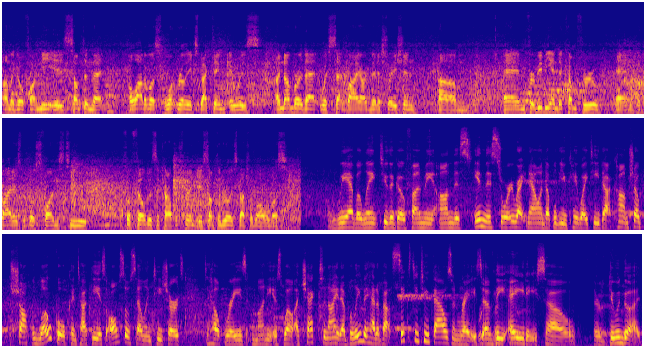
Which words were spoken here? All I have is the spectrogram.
on the GoFundMe is something that a lot of us weren't really expecting. It was a number that was set by our administration. Um, and for BBN to come through and provide us with those funds to fulfill this accomplishment is something really special to all of us. We have a link to the GoFundMe on this in this story right now on WKYT.com. Shop, Shop Local Kentucky is also selling T-shirts to help raise money as well. I checked tonight. I believe they had about 62,000 raised of the 80, so they're doing good.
